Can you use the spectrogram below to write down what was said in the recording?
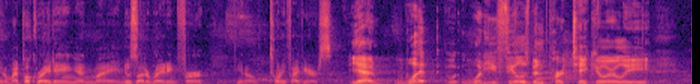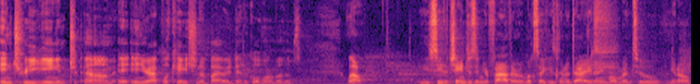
you know my book writing and my newsletter writing for you know 25 years. Yeah, what what do you feel has been particularly intriguing in, um, in, in your application of bioidentical hormones? Well, you see the changes in your father. It looks like he's going to die at any moment. To you know,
